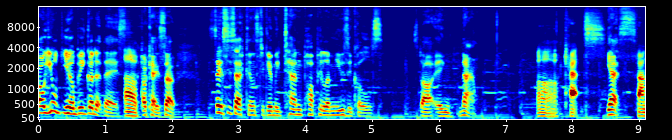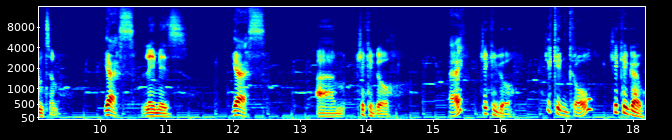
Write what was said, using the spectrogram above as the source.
oh, you'll you'll be good at this. Oh, okay. okay, so sixty seconds to give me ten popular musicals, starting now. Oh, cats. Yes, Phantom. yes, Les Mis. yes. Um, Chicago. Eh? Chicago. Chicken call. Chicago.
